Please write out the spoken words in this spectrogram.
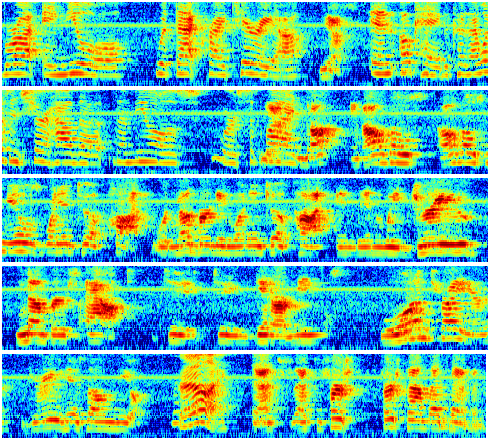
brought a mule with that criteria. Yes. And okay, because I wasn't sure how the, the mules were Yeah, supplied. and all, and all those all those mules went into a pot, were numbered and went into a pot, and then we drew numbers out to to get our mules. One trainer drew his own mule. Really? That's that's the first first time that's happened.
